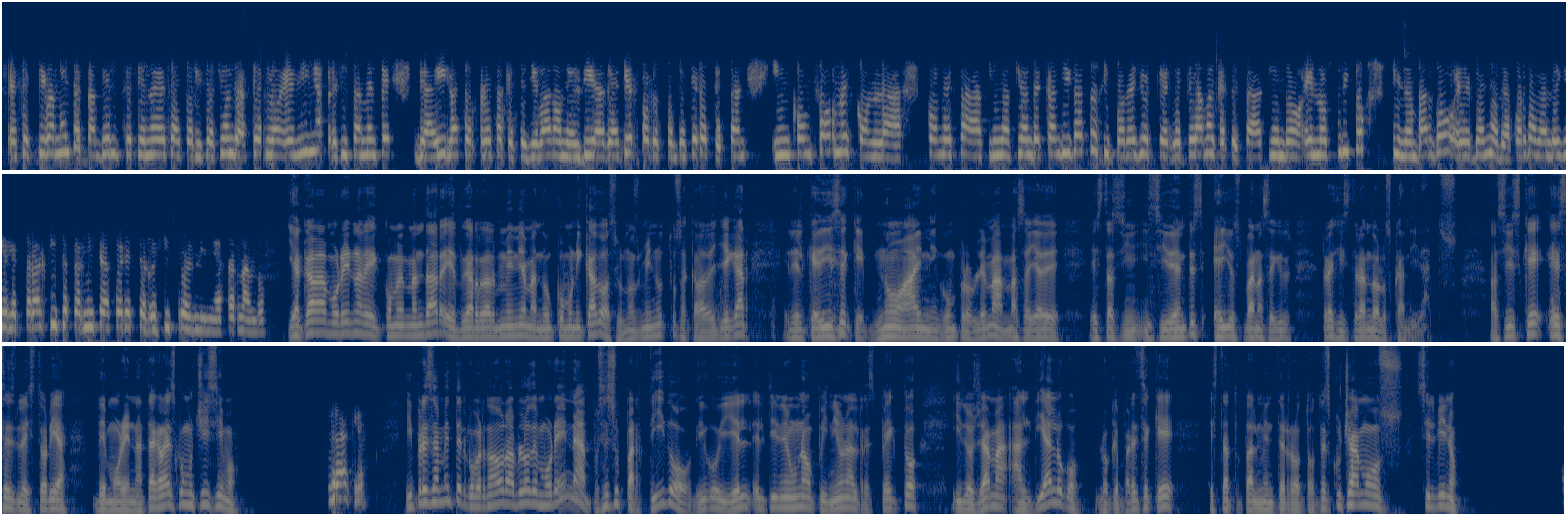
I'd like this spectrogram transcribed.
Efectivamente, también se tiene esa autorización de hacerlo en línea, precisamente de ahí la sorpresa que se llevaron el día de ayer por los consejeros que están inconformes con la con esta asignación de candidatos y por ello es que reclaman que se está haciendo en los escrito. Sin embargo, eh, bueno, de acuerdo a la ley electoral sí se permite hacer este registro en línea, Fernando. Y acaba Morena de mandar, Edgar Armenia mandó un comunicado hace unos minutos, acaba de llegar, en el que dice que no hay ningún problema, más allá de estos incidentes, ellos van a seguir registrando a los candidatos. Así es que esa es la historia de Morena. Te agradezco muchísimo. Gracias. Y precisamente el gobernador habló de Morena, pues es su partido, digo, y él, él tiene una opinión al respecto y los llama al diálogo, lo que parece que está totalmente roto. Te escuchamos, Silvino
